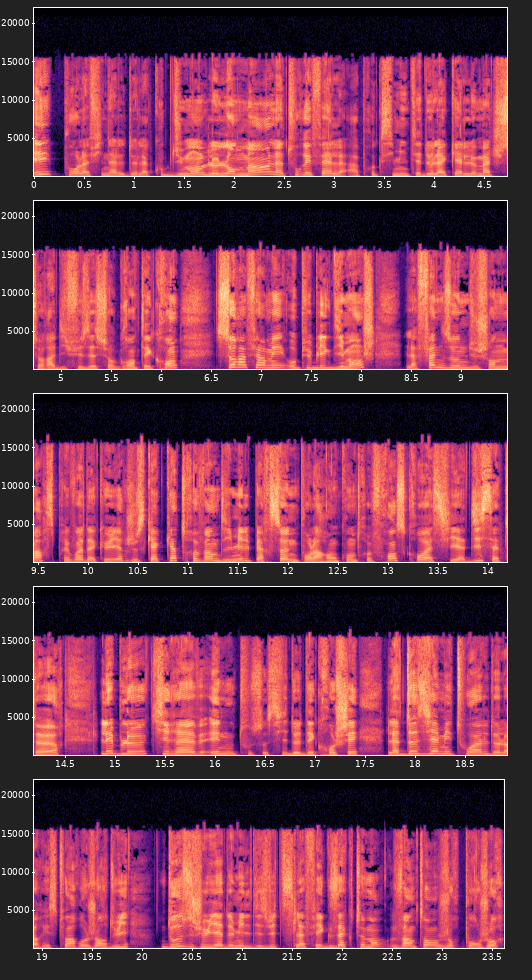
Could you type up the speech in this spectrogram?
Et pour la finale de la Coupe du Monde, le lendemain, la Tour Eiffel, à proximité de laquelle le match sera diffusé sur grand écran, sera fermée au public dimanche. La fan zone du Champ de Mars prévoit d'accueillir jusqu'à 90 000 personnes pour la rencontre France-Croatie à 17h. Les Bleus qui rêvent, et nous tous aussi, de décrocher la deuxième étoile de leur histoire aujourd'hui. 12 juillet 2018, cela fait exactement 20 ans jour pour jour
